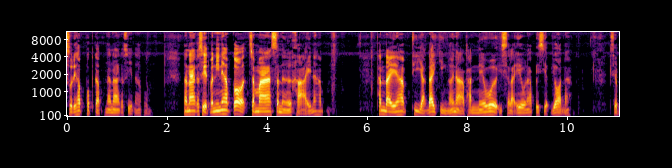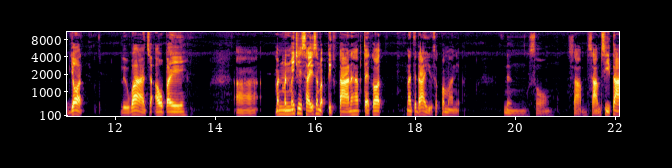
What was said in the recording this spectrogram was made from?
สวัสดีครับพบกับนานาเกษตรนะครับผมนานาเกษตรวันนี้นะครับก็จะมาเสนอขายนะครับ ท่านใดนะครับที่อยากได้กิ่งน้อยหนาพันเนเวอร์อิสราเอลนะครับ ไปเสียบยอดนะ เสียบยอด หรือว่าจะเอาไปอ่ามันมันไม่ใช่ไซส์สำหรับติดตานะครับ แต่ก็น่าจะได้อยู่สักประมาณเนี้ยหนึ่งสองสามสามสี่ตา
